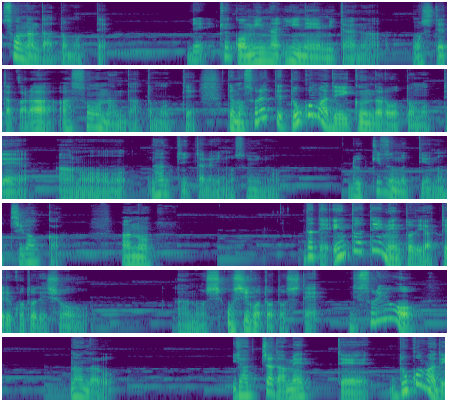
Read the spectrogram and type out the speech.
そうなんだと思って。で、結構みんないいねみたいな押してたから、あ、そうなんだと思って。でもそれってどこまで行くんだろうと思って、あの、なんて言ったらいいの？そういうの？ルッキズムっていうの？違うか。あの、だってエンターテインメントでやってることでしょう。あの、お仕事として。で、それを、なんだろう。やっちゃダメって、どこまで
